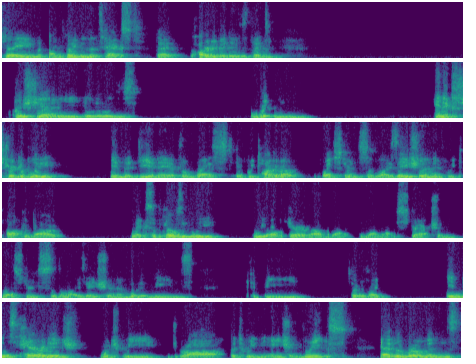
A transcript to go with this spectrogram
claim, I claim in the text that part of it is that Christianity is written inextricably in the DNA of the West. If we talk about Western civilization, if we talk about, like supposedly, we all care about that, that abstraction, Western civilization and what it means to be sort of like in this heritage, which we draw between the ancient Greeks and the Romans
